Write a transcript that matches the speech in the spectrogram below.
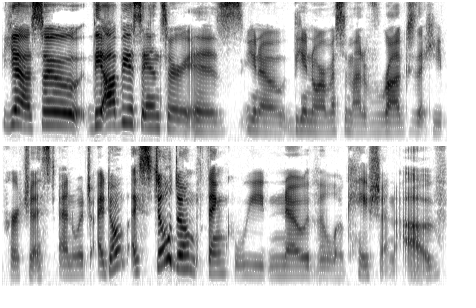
Yeah, so the obvious answer is, you know, the enormous amount of rugs that he purchased and which I don't I still don't think we know the location of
